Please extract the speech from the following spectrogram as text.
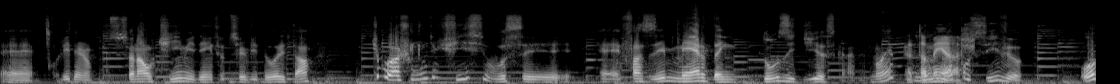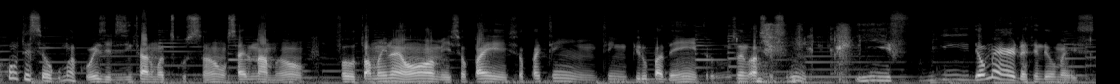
é, o líder não, posicionar o time dentro do servidor e tal. Tipo, eu acho muito difícil você é, fazer merda em 12 dias, cara. Não é, Eu não também é acho. possível. Ou aconteceu alguma coisa, eles entraram numa discussão, saíram na mão, falou, tua mãe não é homem, seu pai, seu pai tem, tem peru pra dentro, uns negócios assim. e, e deu merda, entendeu? Mas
